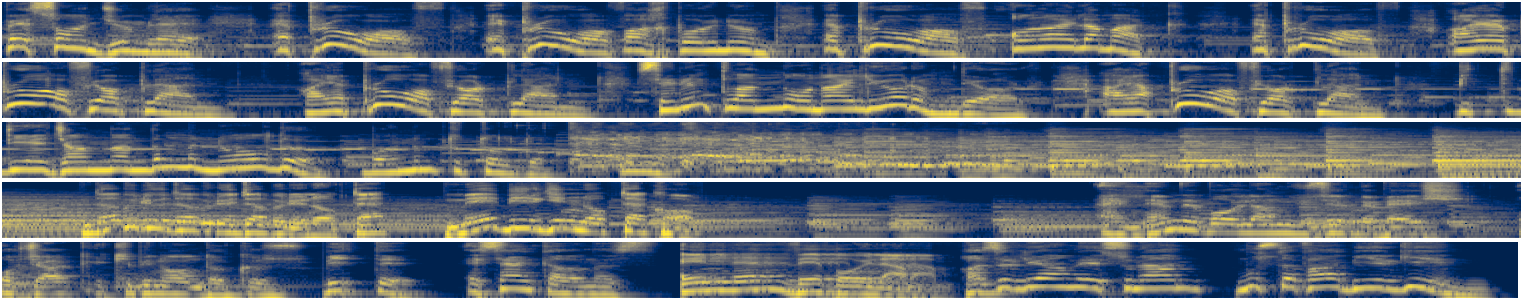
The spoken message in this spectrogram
Ve son cümle approve of, approve of ah boynum, approve of, onaylamak, approve of, I approve of your plan. I approve of your plan. Senin planını onaylıyorum diyor. I approve of your plan. Bitti diye canlandın mı ne oldu? Boynum tutuldu. www.mbirgin.com Enlem ve Boylam 125 Ocak 2019 Bitti. Esen kalınız. Enlem ve boylam. Hazırlayan ve sunan Mustafa Birgin.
